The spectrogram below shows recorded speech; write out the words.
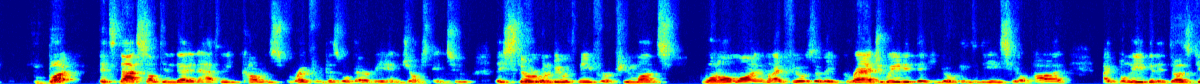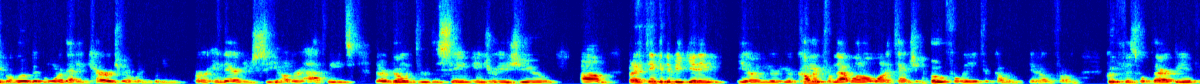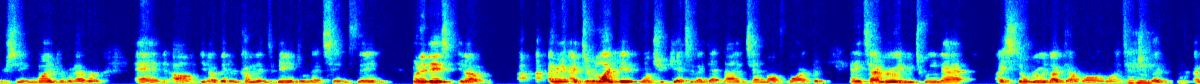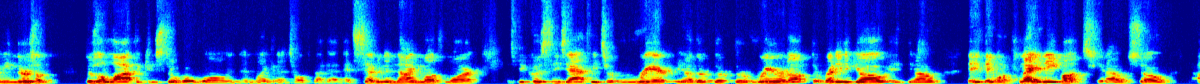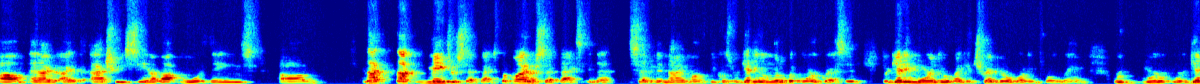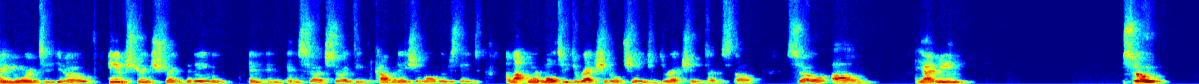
but it's not something that an athlete comes right from physical therapy and jumps into. They still are gonna be with me for a few months, one-on-one, and when I feel as though they've graduated, they can go into the ACL pod. I believe that it does give a little bit more of that encouragement when, when you are in there and you see other athletes that are going through the same injury as you. Um, but I think in the beginning, you know, you're, you're coming from that one-on-one attention. Hopefully, if you're coming, you know, from good physical therapy, if you're seeing Mike or whatever, and um, you know, then you're coming into me and doing that same thing. But it is, you know, I, I mean, I do like it once you get to like that nine, 10 month mark. But anytime really in between that, I still really like that one-on-one attention. Like, I mean, there's a there's a lot that can still go wrong, and, and Mike and I talked about that. At seven to nine month mark, it's because these athletes are rare. You know, they're they're they're rearing up, they're ready to go. It, you know, they they want to play in eight months. You know, so um, and I've I've actually seen a lot more things. Um, not not major setbacks, but minor setbacks in that seven and nine month because we're getting a little bit more aggressive. They're getting more into like a treadmill running program. We're we're, we're getting more into you know hamstring strengthening and, and and and such. So I think the combination of all those things, a lot more multi-directional change in direction type of stuff. So um, yeah, I mean, so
